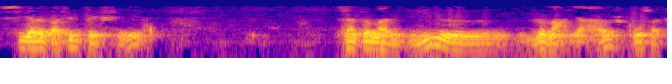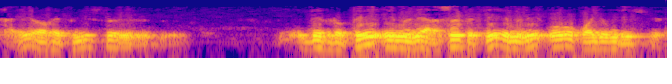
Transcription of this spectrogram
s'il n'y avait pas su de péché. Saint Thomas le dit, euh, le mariage consacré aurait pu se développer et mener à la sainteté et mener au royaume des cieux.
